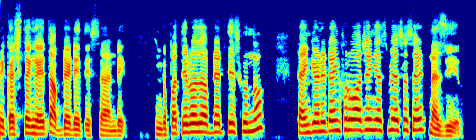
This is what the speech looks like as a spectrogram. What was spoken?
మీకు ఖచ్చితంగా అయితే అప్డేట్ అయితే ఇస్తా అండి. ఇంకా ప్రతిరోజు అప్డేట్ తీసుకుందాం. థ్యాంక్ యూ అండి. Thank for watching SBS site Nazeer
